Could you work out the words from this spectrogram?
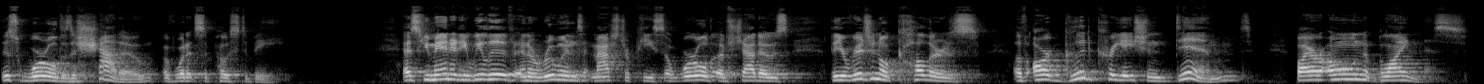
This world is a shadow of what it's supposed to be. As humanity, we live in a ruined masterpiece, a world of shadows, the original colors of our good creation dimmed by our own blindness,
